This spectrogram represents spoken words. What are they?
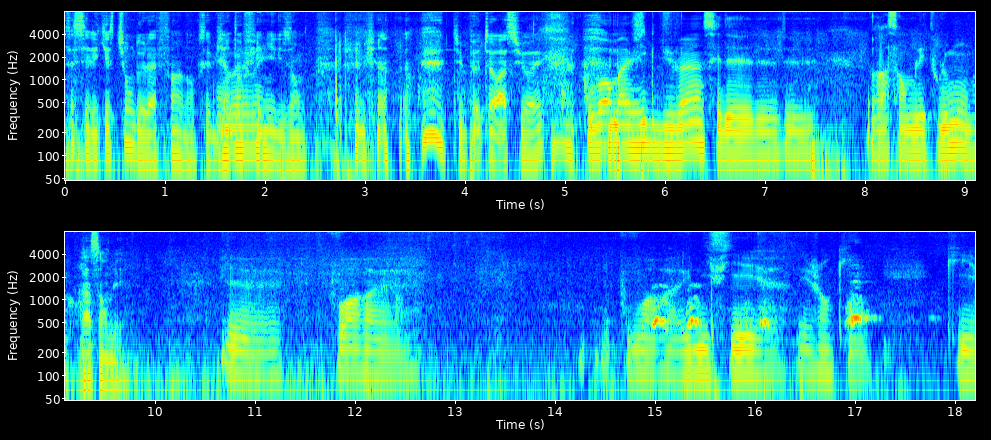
Ça, c'est les questions de la fin, donc c'est Eh bientôt ouais, ouais. fini, disons. Bien, tu peux te rassurer. Le pouvoir magique du vin, c'est de, de- de- de rassembler tout le monde, quoi. Rassembler. de pouvoir, euh, de pouvoir euh, unifier euh, les gens qui qui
